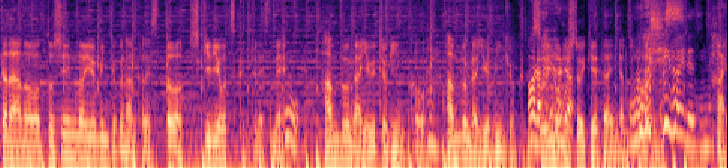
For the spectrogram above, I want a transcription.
ただあの都心の郵便局なんかですと仕切りを作ってですね半分がゆうちょ銀行、い。半分が郵便局とそういう面白い形態になると面白いですね。はい。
